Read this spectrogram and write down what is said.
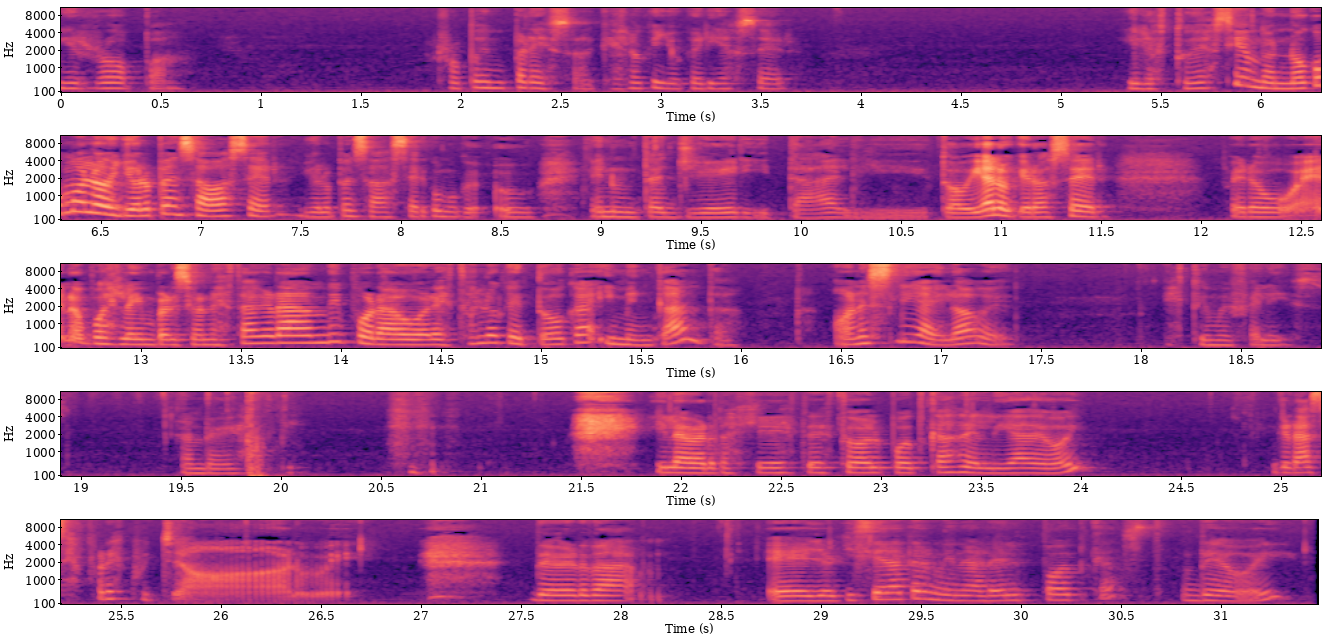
Mi ropa. Ropa impresa, que es lo que yo quería hacer. Y lo estoy haciendo, no como lo, yo lo pensaba hacer, yo lo pensaba hacer como que oh, en un taller y tal, y todavía lo quiero hacer. Pero bueno, pues la inversión está grande y por ahora esto es lo que toca y me encanta. Honestly, I love it. Estoy muy feliz. I'm very happy. y la verdad es que este es todo el podcast del día de hoy. Gracias por escucharme. De verdad, eh, yo quisiera terminar el podcast de hoy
